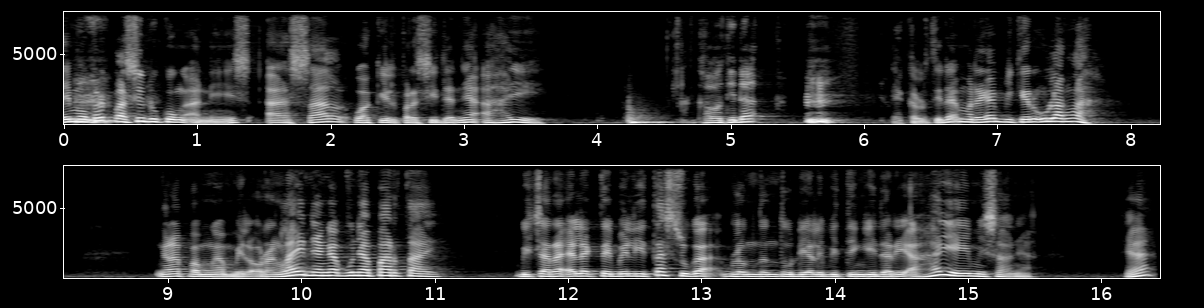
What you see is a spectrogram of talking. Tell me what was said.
Demokrat pasti dukung Anies asal wakil presidennya AHY. Kalau tidak Ya kalau tidak mereka pikir ulang lah. Kenapa mengambil orang lain yang nggak punya partai? Bicara elektabilitas juga belum tentu dia lebih tinggi dari AHY misalnya. Ya.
